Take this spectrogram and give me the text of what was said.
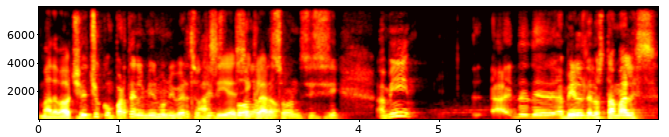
Mad About You. De hecho, comparten el mismo universo. Así tienes es, toda sí, la claro. razón. Sí, sí, sí. A mí, de- de- a mí el de los tamales.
